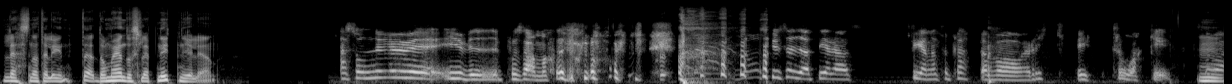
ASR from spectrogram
ledsnat eller inte. De har ändå släppt nytt nyligen. Alltså nu är ju vi på samma skivbolag. Jag skulle säga att deras senaste platta var riktigt tråkig. Mm.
